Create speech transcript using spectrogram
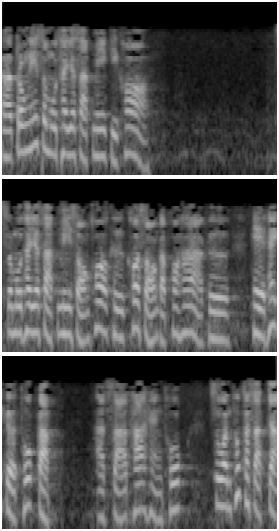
อตรงนี้สมุทัยศาสตร์มีกี่ข้อ สมุทัยสัตว์มีสองข้อคือข้อสองกับข้อห้าคือเหตุให้เกิดทุกข์กับอัศาธาแห่งทุกข์ส่วนทุกขสัจจะ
